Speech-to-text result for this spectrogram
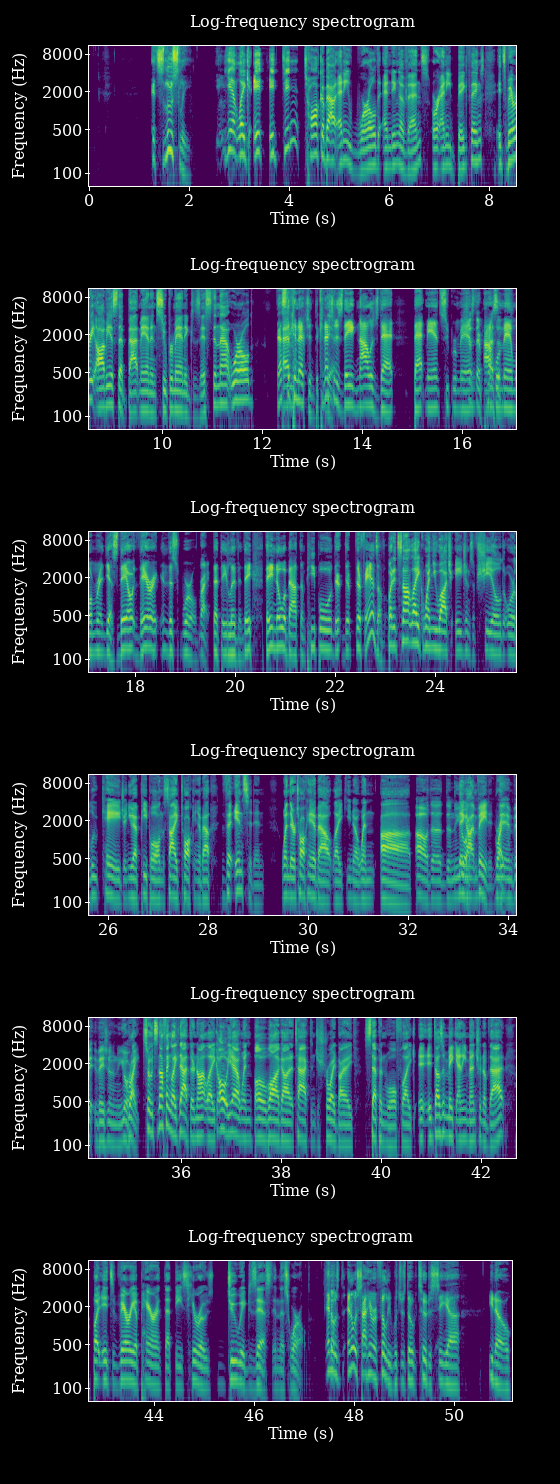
It's loosely. Yeah, like it it didn't talk about any world-ending events or any big things. It's very obvious that Batman and Superman exist in that world. That's And- the connection. The connection yeah. is they acknowledge that Batman, Superman, just their presence. Aquaman, Wonder Woman, yes, they are they are in this world Right. that they live in. They they know about them. People, they're they're, they're fans of them. But it's not like when you watch Agents of Shield or Luke Cage and you have people on the side talking about the incident when they're talking about like, you know, when uh Oh, the the New they York got invaded, right. The inv- invasion of New York. Right. So it's nothing like that. They're not like, oh yeah, when blah blah blah got attacked and destroyed by Steppenwolf. Like it, it doesn't make any mention of that, but it's very apparent that these heroes do exist in this world. and it was and it was shot here in Philly, which was dope too to see. uh You know,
